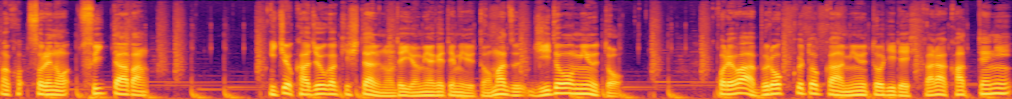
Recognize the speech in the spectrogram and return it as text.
まあ、それのツイッター版。一応箇条書きしてあるので読み上げてみると、まず自動ミュート。これはブロックとかミュート履歴から勝手に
